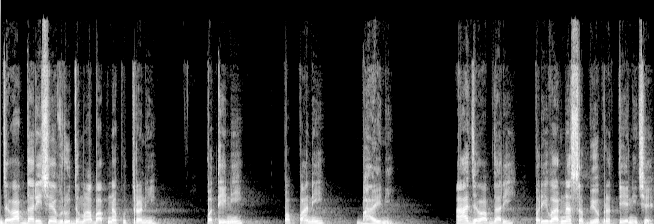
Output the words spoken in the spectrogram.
જવાબદારી છે વૃદ્ધ મા બાપના પુત્રની, પતિની, પપ્પાની, ભાઈની. આ જવાબદારી પરિવારના સભ્યો પ્રત્યેની છે.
